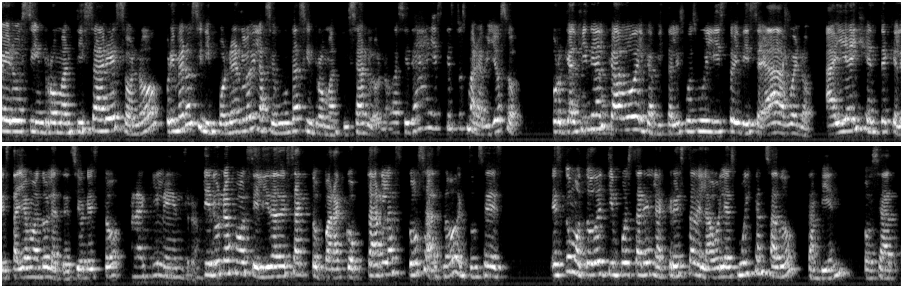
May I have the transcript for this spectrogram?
pero sin romantizar eso, ¿no? Primero sin imponerlo y la segunda sin romantizarlo, ¿no? Así de, ay, es que esto es maravilloso, porque al fin y al cabo el capitalismo es muy listo y dice, ah, bueno, ahí hay gente que le está llamando la atención esto. Por aquí le entro. Tiene una facilidad exacto para cooptar las cosas, ¿no? Entonces, es como todo el tiempo estar en la cresta de la ola, es muy cansado también, o sea,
